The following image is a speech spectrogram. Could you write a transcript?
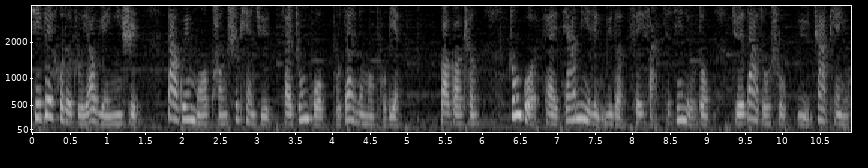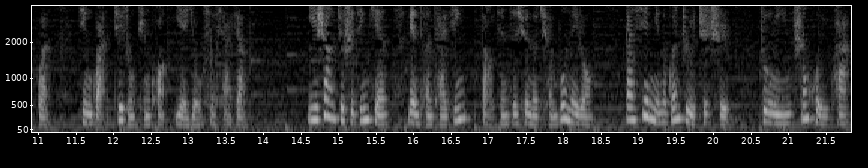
其背后的主要原因是，大规模庞氏骗局在中国不再那么普遍。报告称，中国在加密领域的非法资金流动绝大多数与诈骗有关，尽管这种情况也有所下降。以上就是今天链团财经早间资讯的全部内容，感谢您的关注与支持，祝您生活愉快，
